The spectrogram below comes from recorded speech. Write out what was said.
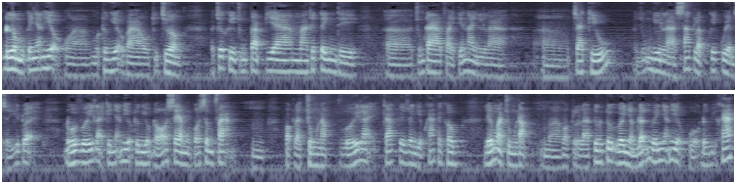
đưa một cái nhãn hiệu, ờ, một thương hiệu vào thị trường, ờ, trước khi chúng ta PR marketing thì uh, chúng ta phải tiến hành là uh, tra cứu cũng như là xác lập cái quyền sở hữu trí tuệ đối với lại cái nhãn hiệu thương hiệu đó xem có xâm phạm um, hoặc là trùng lặp với lại các cái doanh nghiệp khác hay không. Nếu mà trùng lặp mà hoặc là tương tự gây nhầm lẫn với nhãn hiệu của đơn vị khác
